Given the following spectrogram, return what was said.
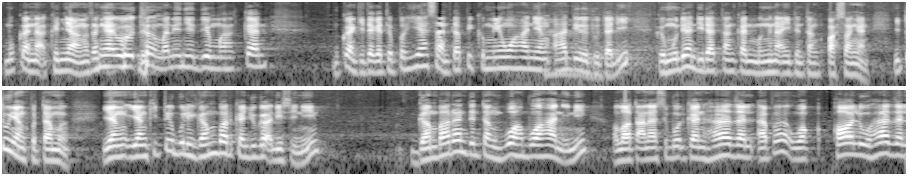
bukan nak kenyang sangat betul maknanya dia makan bukan kita kata perhiasan tapi kemewahan yang ada tu tadi kemudian didatangkan mengenai tentang pasangan. Itu yang pertama. Yang yang kita boleh gambarkan juga di sini gambaran tentang buah-buahan ini Allah Taala sebutkan hadzal apa? Wa qalu hadzal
